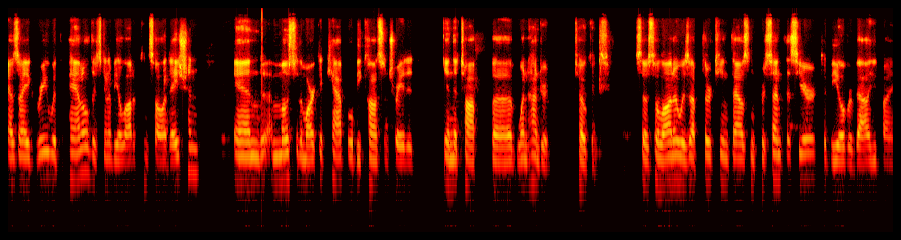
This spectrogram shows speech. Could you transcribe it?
as I agree with the panel, there's going to be a lot of consolidation and most of the market cap will be concentrated in the top uh, 100 tokens. So Solana is up 13,000% this year, could be overvalued by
